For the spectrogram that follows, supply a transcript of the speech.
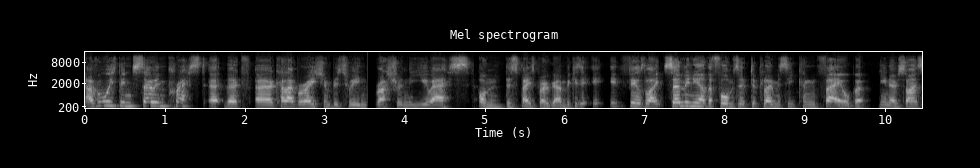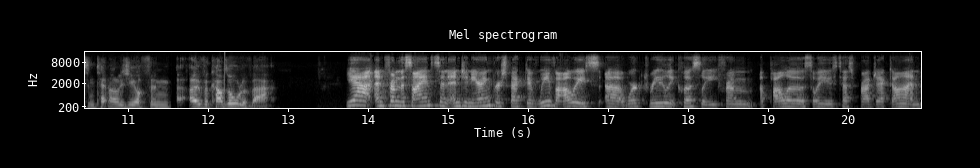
I've always been so impressed at the uh, collaboration between Russia and the US on the space program because it, it, it, feels like so many other forms of diplomacy can fail, but you know, science and technology often overcomes all of that. Yeah, and from the science and engineering perspective, we've always uh, worked really closely from Apollo Soyuz test project on.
